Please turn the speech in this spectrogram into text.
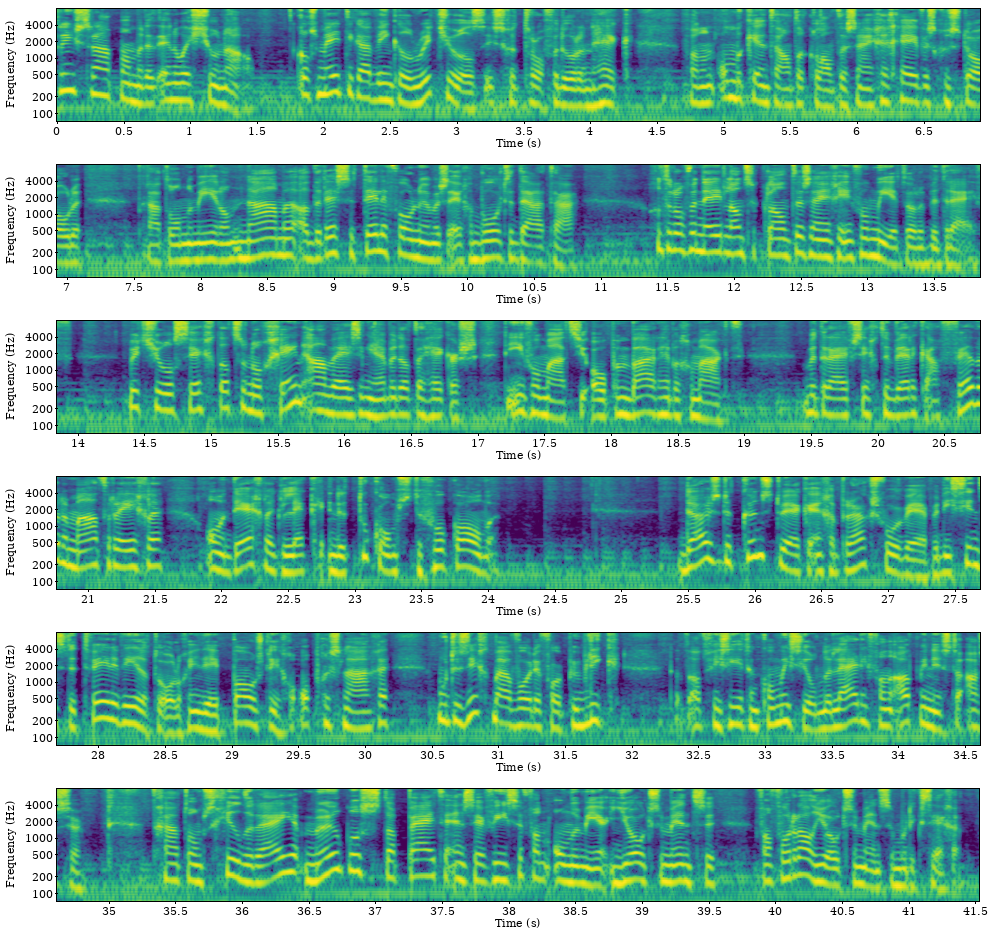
Katrien Straatman met het NOS Journaal. Cosmetica-winkel Rituals is getroffen door een hack. Van een onbekend aantal klanten zijn gegevens gestolen. Het gaat onder meer om namen, adressen, telefoonnummers en geboortedata. Getroffen Nederlandse klanten zijn geïnformeerd door het bedrijf. Rituals zegt dat ze nog geen aanwijzingen hebben dat de hackers die informatie openbaar hebben gemaakt. Het bedrijf zegt te werken aan verdere maatregelen om een dergelijk lek in de toekomst te voorkomen. Duizenden kunstwerken en gebruiksvoorwerpen die sinds de Tweede Wereldoorlog in depots liggen opgeslagen, moeten zichtbaar worden voor publiek. Dat adviseert een commissie onder leiding van oud-minister Asser. Het gaat om schilderijen, meubels, tapijten en serviezen van onder meer Joodse mensen. Van vooral Joodse mensen moet ik zeggen.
